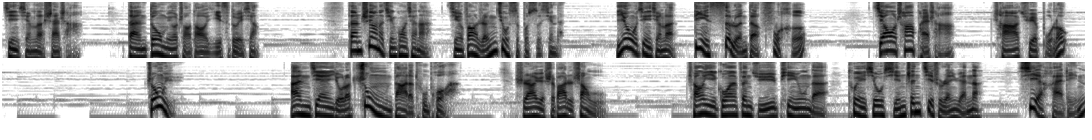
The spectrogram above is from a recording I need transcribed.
进行了筛查，但都没有找到疑似对象。但这样的情况下呢，警方仍旧是不死心的，又进行了第四轮的复核，交叉排查，查缺补漏。终于，案件有了重大的突破啊！十二月十八日上午，昌邑公安分局聘用的。退休刑侦技术人员呢？谢海林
